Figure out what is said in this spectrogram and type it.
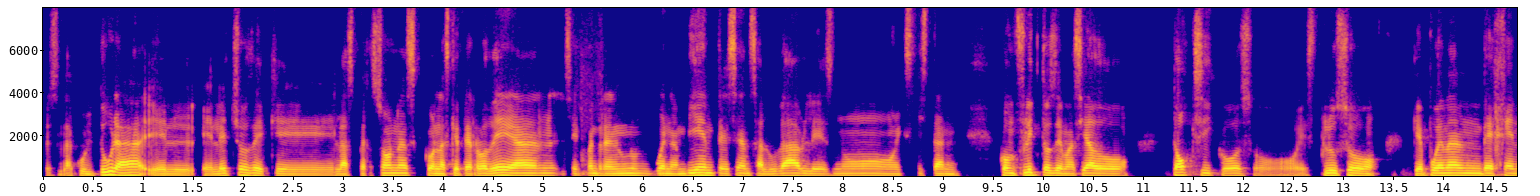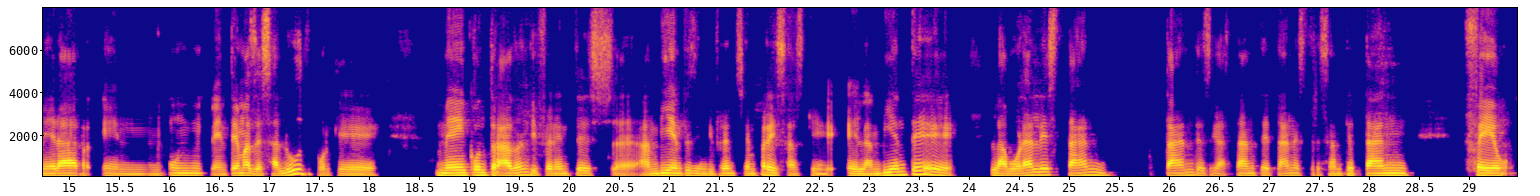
pues la cultura, el, el hecho de que las personas con las que te rodean se encuentren en un buen ambiente, sean saludables, no existan conflictos demasiado tóxicos o incluso que puedan degenerar en, en temas de salud, porque me he encontrado en diferentes eh, ambientes, en diferentes empresas, que el ambiente laboral es tan, tan desgastante, tan estresante, tan feo,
